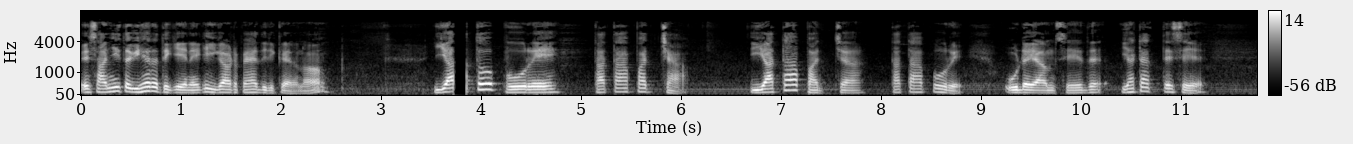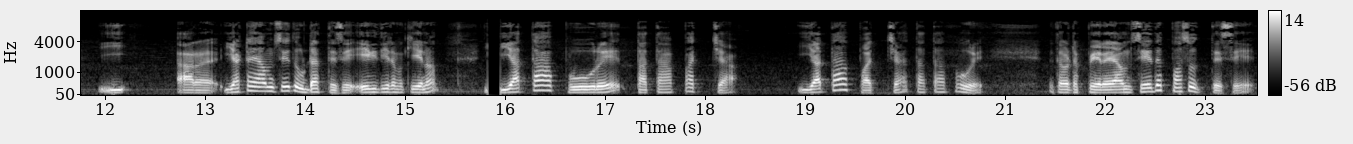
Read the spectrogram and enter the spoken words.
ඒ සංඤීත විහෙරති කියන එක ඊගාවට පැහැදිලි කරනවා. යතෝ පුරේ තතපච්චා යතපච්චා තතපුරේ උඩ යම්සේද යටත් එසේ. අර යට යම්සේද උඩත් එසේ. ඒ විදිහටම කියනවා. යතා පූරේ තතා පච්චා යතා පච්චා තතා පූරේ එතකොට පෙර යම්සේද පසුත් එසේ.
